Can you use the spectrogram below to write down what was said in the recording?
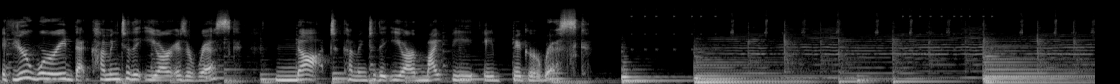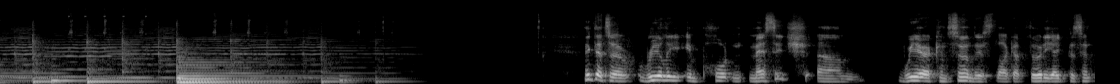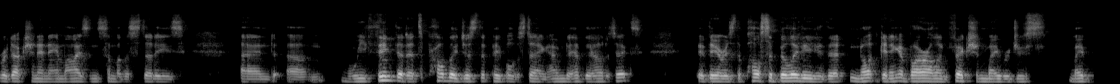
if you're worried that coming to the ER is a risk, not coming to the ER might be a bigger risk. Think that's a really important message. Um, we are concerned there's like a 38% reduction in MIs in some of the studies. And um, we think that it's probably just that people are staying home to have their heart attacks. there is the possibility that not getting a viral infection may reduce may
